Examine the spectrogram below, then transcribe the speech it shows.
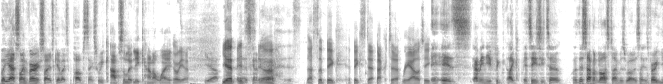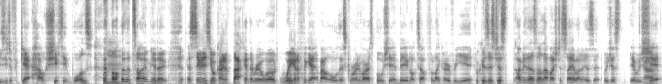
But yes, I'm very excited to get back to pubs next week. Absolutely cannot wait. Oh yeah. Yeah, Yeah, it's it's, gonna be uh, great. it's- that's a big a big step back to reality. It is. I mean, you think like it's easy to. Well, this happened last time as well. It's like it's very easy to forget how shit it was a lot of the time. You know, as soon as you're kind of back in the real world, we're gonna forget about all this coronavirus bullshit and being locked up for like over a year because it's just. I mean, there's not that much to say about it, is it? We're just. It was Yeah. shit,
